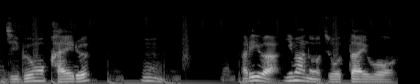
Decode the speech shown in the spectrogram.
自分を変える、うん。あるいは今の状態を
